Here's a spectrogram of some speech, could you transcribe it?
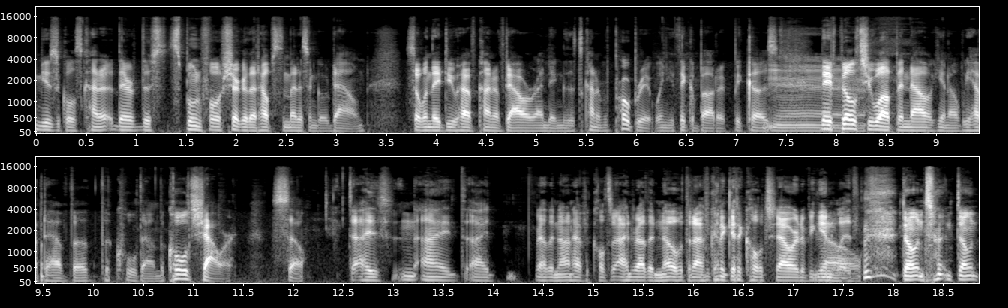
musicals kind of they're this spoonful of sugar that helps the medicine go down. So when they do have kind of dour endings, it's kind of appropriate when you think about it because they've built you up and now you know we have to have the the cool down, the cold shower. So I I I'd rather not have a cold. I'd rather know that I'm gonna get a cold shower to begin No. with. Don't don't.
